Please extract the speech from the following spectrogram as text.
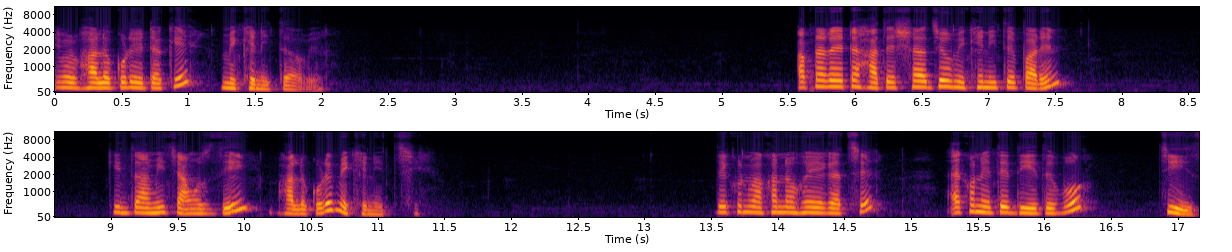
এবার ভালো করে এটাকে মেখে নিতে হবে। আপনারা এটা হাতের সাহায্যেও মেখে নিতে পারেন, কিন্তু আমি চামচ দিয়েই ভালো করে মেখে নিচ্ছি। দেখুন, মাখানো হয়ে গেছে। এখন এতে দিয়ে দেব চিজ।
